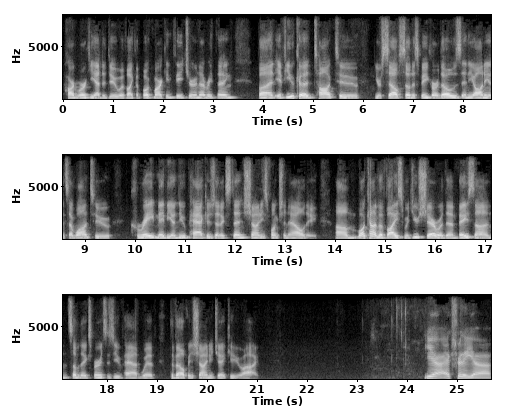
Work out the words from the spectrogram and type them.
hard work you had to do with like the bookmarking feature and everything. But if you could talk to yourself, so to speak, or those in the audience that want to create maybe a new package that extends Shiny's functionality, um, what kind of advice would you share with them based on some of the experiences you've had with developing Shiny jQUI? Yeah, actually, uh,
